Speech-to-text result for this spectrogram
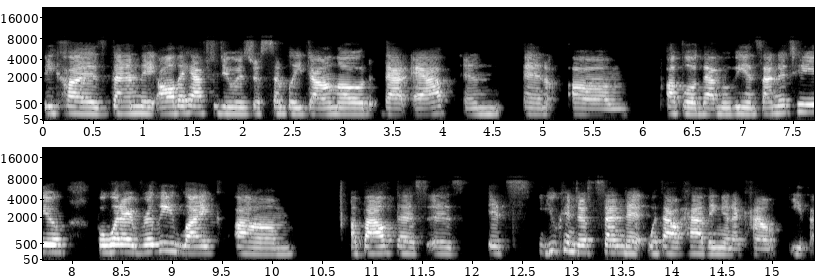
because then they all they have to do is just simply download that app and and um, upload that movie and send it to you. But what I really like um, about this is it's you can just send it without having an account either.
